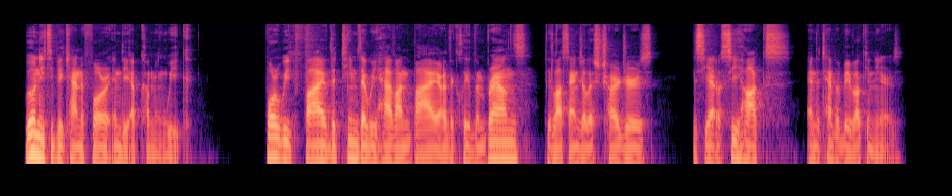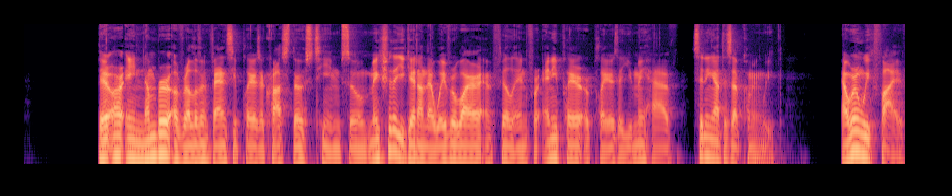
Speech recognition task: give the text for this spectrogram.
will need to be accounted for in the upcoming week. For week five, the teams that we have on bye are the Cleveland Browns, the Los Angeles Chargers, the Seattle Seahawks, and the Tampa Bay Buccaneers. There are a number of relevant fantasy players across those teams, so make sure that you get on that waiver wire and fill in for any player or players that you may have sitting out this upcoming week. Now we're in week five,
